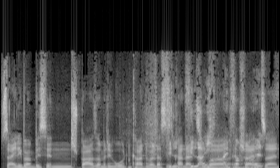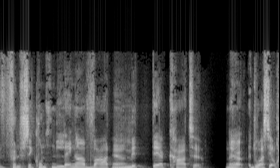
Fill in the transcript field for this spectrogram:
sei lieber ein bisschen sparsam mit den roten Karten, weil das, das kann halt Vielleicht super einfach mal entscheidend sein. fünf Sekunden länger warten Ja. mit der Karte. Ne? Ja. Du hast ja auch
